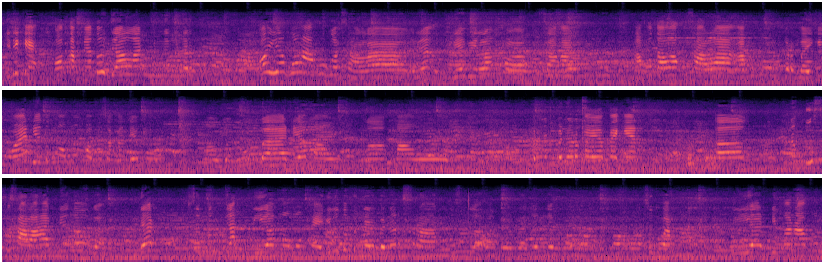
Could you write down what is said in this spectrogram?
Jadi kayak otaknya tuh jalan bener-bener. Oh iya gue ngaku gue salah. Dia dia bilang kalau misalkan aku tahu aku salah aku mau perbaiki. Pokoknya dia tuh ngomong kalau misalkan dia mau mau berubah dia mau nge- mau bener-bener kayak pengen eh, nembus kesalahan dia tau gak dan semenjak dia ngomong kayak gitu tuh bener-bener 180 derajat dia ngomong. Sumpah dia di mana pun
